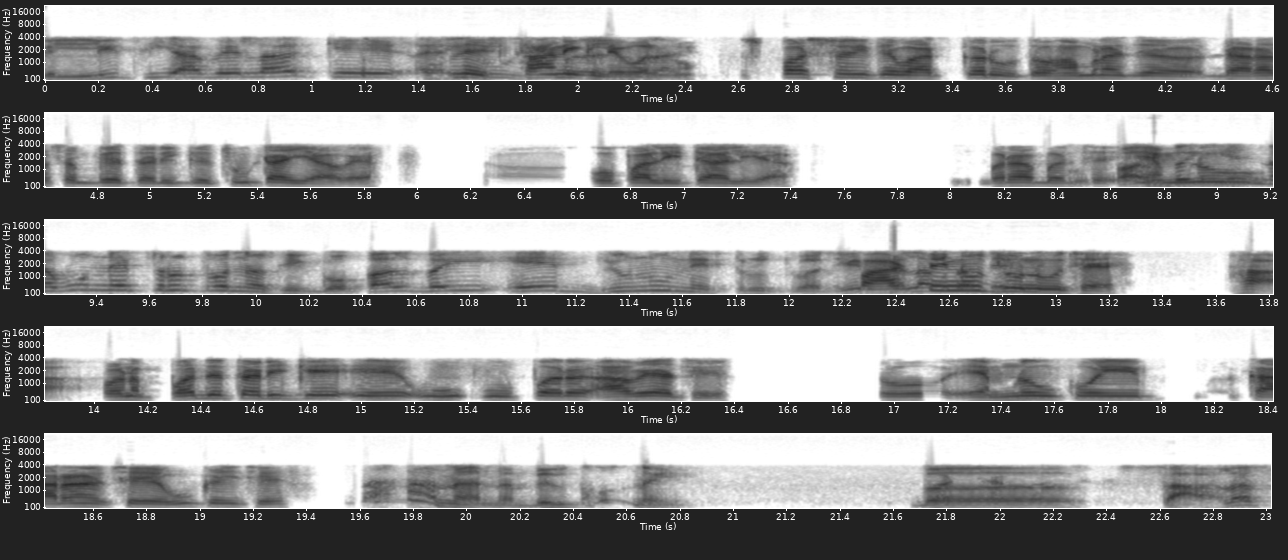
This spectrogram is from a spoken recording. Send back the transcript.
દિલ્હીથી આવેલા કે એટલે સ્થાનિક લેવલનું સ્પષ્ટ રીતે વાત કરું તો હમણાં જ ધારાસભ્ય તરીકે ચૂંટાઈ આવ્યા ગોપાલ ઇટાલિયા. બરાબર છે. એમનું નવું નેતૃત્વ નથી. ગોપાલભાઈ એ જૂનું નેતૃત્વ છે. પાર્ટીનું જૂનું છે. હા પણ પદ તરીકે એ ઉપર આવ્યા છે તો એમનું કોઈ કારણ છે એવું કઈ છે? ના ના ના બિલકુલ નહીં. સાલસ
